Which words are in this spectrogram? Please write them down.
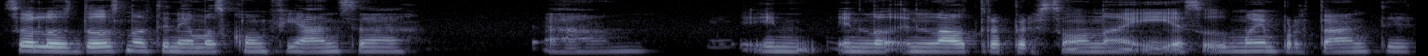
So, los dos no tenemos confianza en, en, la otra persona y eso es muy importante.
